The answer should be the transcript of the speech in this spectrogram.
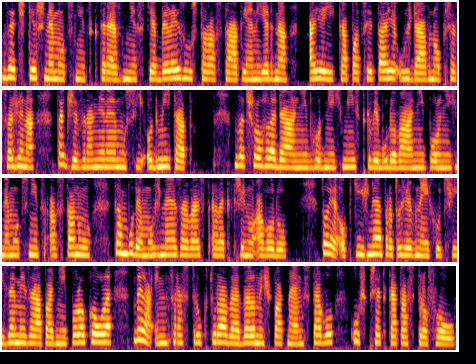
Ze čtyř nemocnic, které v městě byly, zůstala stát jen jedna a její kapacita je už dávno přesažena, takže zraněné musí odmítat. Začalo hledání vhodných míst k vybudování polních nemocnic a stanů, kam bude možné zavést elektřinu a vodu. To je obtížné, protože v nejchudší zemi západní polokoule byla infrastruktura ve velmi špatném stavu už před katastrofou.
